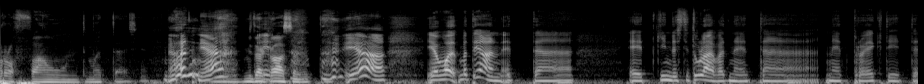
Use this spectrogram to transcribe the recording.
profound mõte siin. on jah. mida kaasa võtta. ja, ja ma, ma tean, et, et kindlasti tulevad need, need projektid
